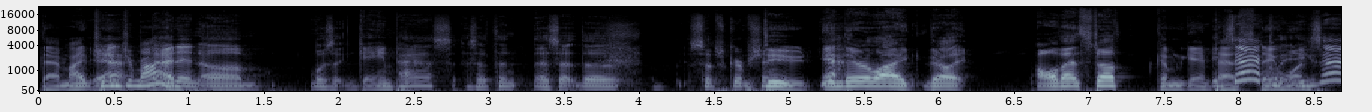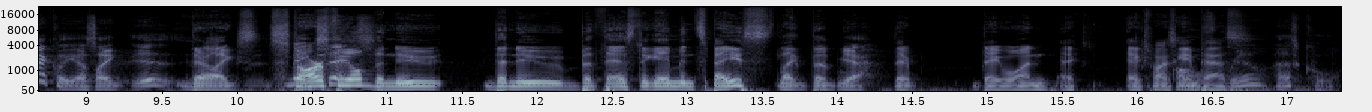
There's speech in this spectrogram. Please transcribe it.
that might change your mind, That and um, was it Game Pass? Is that the is that the subscription? dude. Yeah. And they're like, they're like, all that stuff come to Game Pass exactly, day one. exactly. I was like, it, They're like. Starfield, the new the new Bethesda game in space, like the yeah. day one X, Xbox Game oh, Pass. Real? That's cool.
